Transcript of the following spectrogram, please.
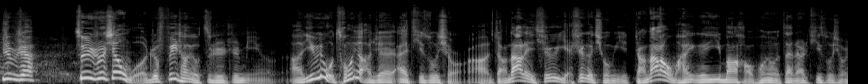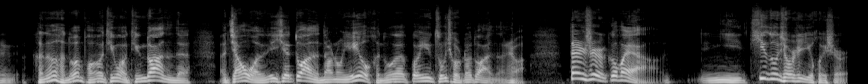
是不是？所以说，像我这非常有自知之明啊，因为我从小就爱踢足球啊，长大了其实也是个球迷。长大了，我们还跟一帮好朋友在那踢足球。可能很多朋友听我听段子的，讲我的一些段子当中，也有很多关于足球的段子，是吧？但是各位啊，你踢足球是一回事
